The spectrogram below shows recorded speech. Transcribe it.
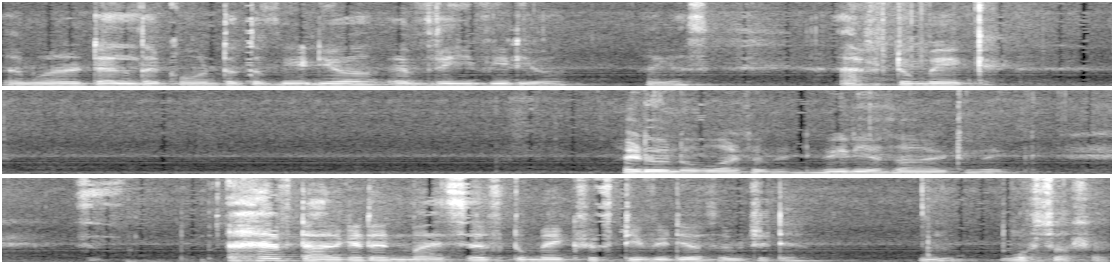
I'm to tell the count of the video every video i guess. I have to make i don't know what videos i have to make. I have targeted myself to make 50 videos every day. Hmm? oh sorry, sorry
